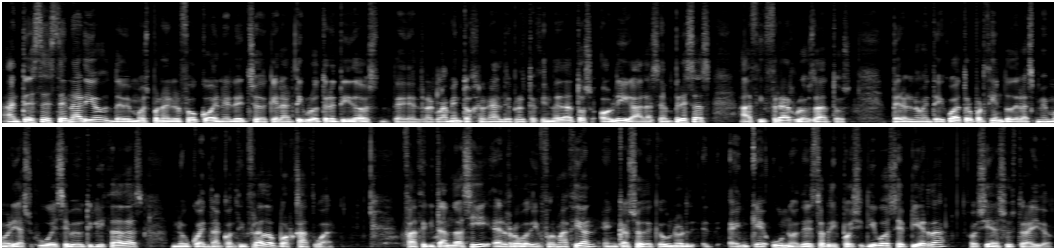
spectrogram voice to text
Ante este escenario, debemos poner el foco en el hecho de que el artículo 32 del Reglamento General de Protección de Datos obliga a las empresas a cifrar los datos, pero el 94% de las memorias USB utilizadas no cuentan con cifrado por hardware facilitando así el robo de información en caso de que uno, en que uno de estos dispositivos se pierda o sea sustraído.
